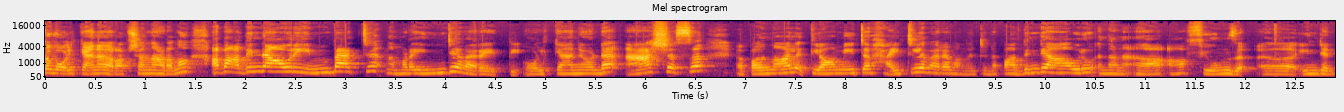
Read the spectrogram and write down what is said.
സോ വോൾക്കാനോ എറപ്ഷൻ നടന്നു. അപ്പോൾ അതിന്റെ ആ ഒരു ഇമ്പാക്റ്റ് നമ്മുടെ ഇന്ത്യ വരെ എത്തി. വോൾക്കാനോയുടെ ആഷസ് പതിനാല് കിലോമീറ്റർ ഹൈറ്റിൽ വരെ വന്നിട്ടുണ്ട്. അപ്പോൾ അതിന്റെ ആ ഒരു എന്താണ് ആ- ഫ്യൂംസ് ഇന്ത്യൻ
